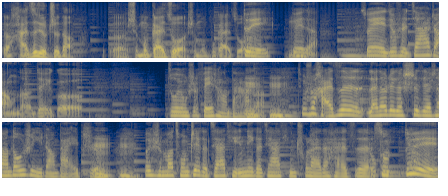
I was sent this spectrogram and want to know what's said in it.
呃，孩子就知道，呃，什么该做，什么不该做。，对，嗯对的。嗯所以就是家长的这个作用是非常大的。嗯嗯就说孩子来到这个世界上都是一张白纸，嗯嗯，为什么从这个家庭那个家庭出来的孩子送对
